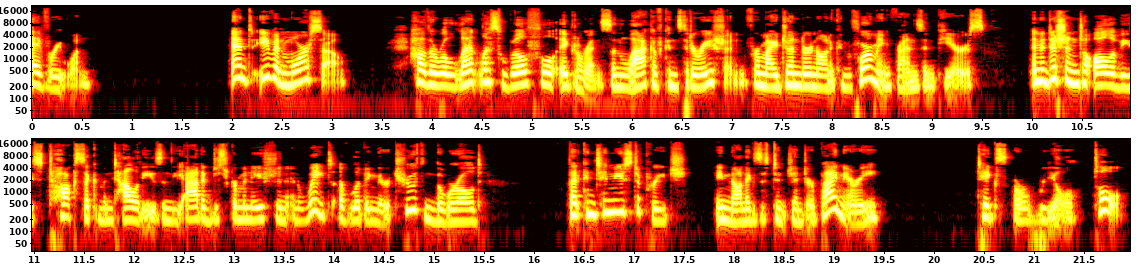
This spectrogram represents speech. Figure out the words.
everyone. And even more so, how the relentless willful ignorance and lack of consideration for my gender nonconforming friends and peers, in addition to all of these toxic mentalities and the added discrimination and weight of living their truth in the world, that continues to preach a non existent gender binary, takes a real toll.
